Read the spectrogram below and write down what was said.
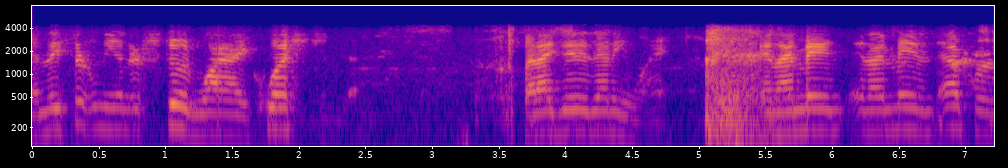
and they certainly understood why I questioned it. But I did it anyway, and I made and I made an effort,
